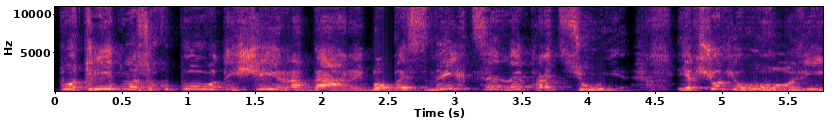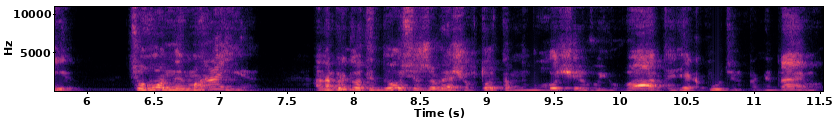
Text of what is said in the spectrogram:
Потрібно закуповувати ще й радари, бо без них це не працює. Якщо в його голові цього немає, а наприклад, і досі живе, що хтось там не хоче воювати, як Путін, пам'ятаємо,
